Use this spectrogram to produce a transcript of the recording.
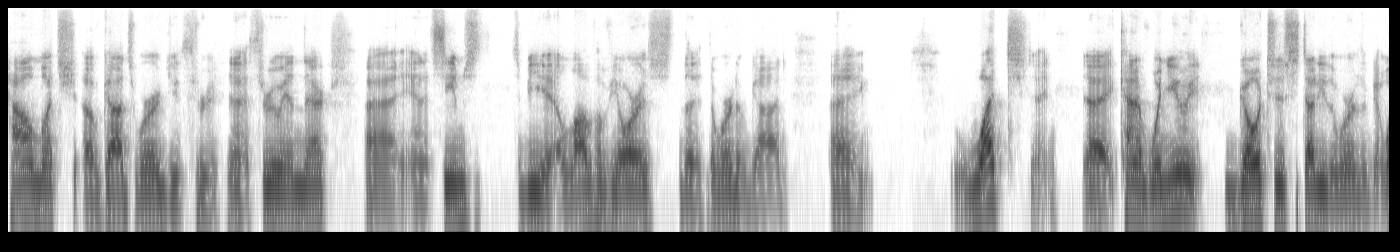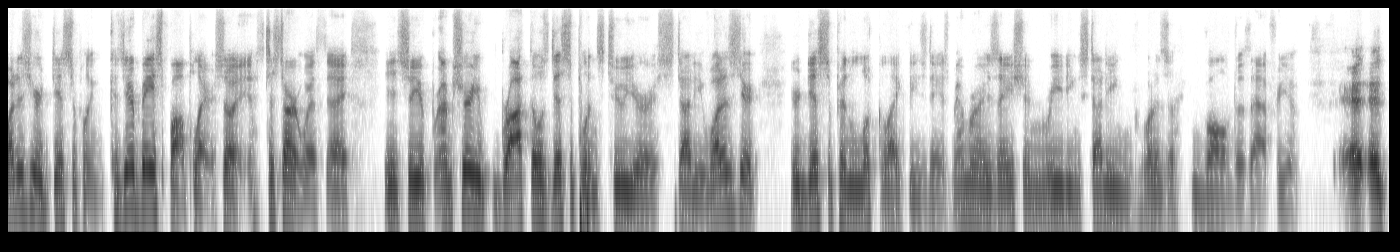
how much of God's word you threw uh, threw in there, uh, and it seems to be a love of yours, the the Word of God. Uh, what uh, kind of when you go to study the word of God? What is your discipline? Because you're a baseball player. So uh, to start with, so you, I'm sure you brought those disciplines to your study. What is your your discipline look like these days? Memorization, reading, studying. What is involved with that for you? It it,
